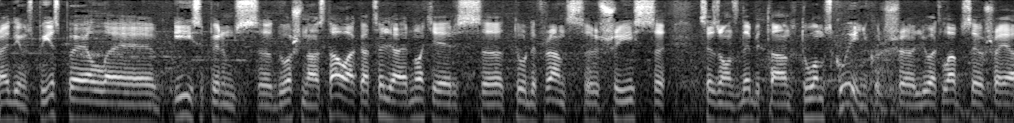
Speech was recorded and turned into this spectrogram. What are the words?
raidījums piespēlē īsi pirms eh, došanās tālākā ceļā ir noķēris eh, Tour de France šīs eh, sezonas debitantu Toms Kuiņu, kurš ļoti labi sev šajā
